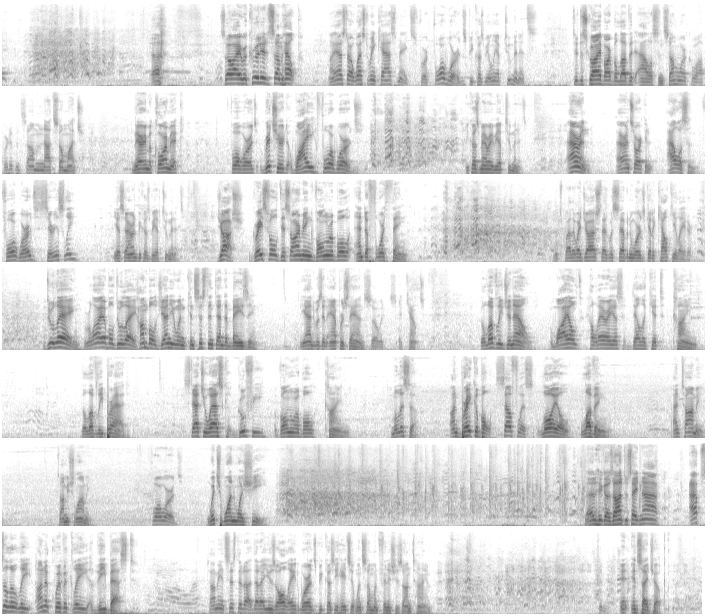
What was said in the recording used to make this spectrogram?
Uh, so I recruited some help. I asked our West Wing castmates for four words because we only have two minutes to describe our beloved Allison. Some were cooperative and some not so much. Mary McCormack, four words. Richard, why four words? because, Mary, we have two minutes. Aaron, Aaron Sorkin, Allison, four words? Seriously? Yes, Aaron, because we have two minutes. Josh, graceful, disarming, vulnerable, and a fourth thing. Which, by the way, Josh, that was seven words. Get a calculator. Dulé, reliable Dulé, humble, genuine, consistent, and amazing. The and was an ampersand, so it's, it counts. The lovely Janel, wild, hilarious, delicate, kind. The lovely Brad, statuesque, goofy, vulnerable, kind. Melissa, unbreakable, selfless, loyal, loving. And Tommy, Tommy Schlamme. Four words. Which one was she? then he goes on to say, nah, absolutely, unequivocally the best. Tommy insisted uh, that I use all eight words because he hates it when someone finishes on time. It's an i- inside joke.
